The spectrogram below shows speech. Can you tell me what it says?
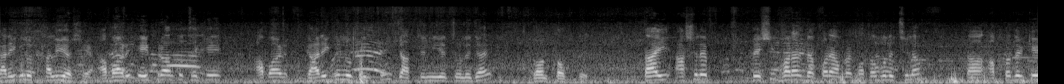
গাড়িগুলো খালি আসে। আবার এই প্রান্ত থেকে আবার গাড়িগুলো কিন্তু যাত্রী নিয়ে চলে যায় গন্তব্যে। তাই আসলে বেশি ভাড়ার ব্যাপারে আমরা কথা বলেছিলাম। তা আপনাদেরকে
